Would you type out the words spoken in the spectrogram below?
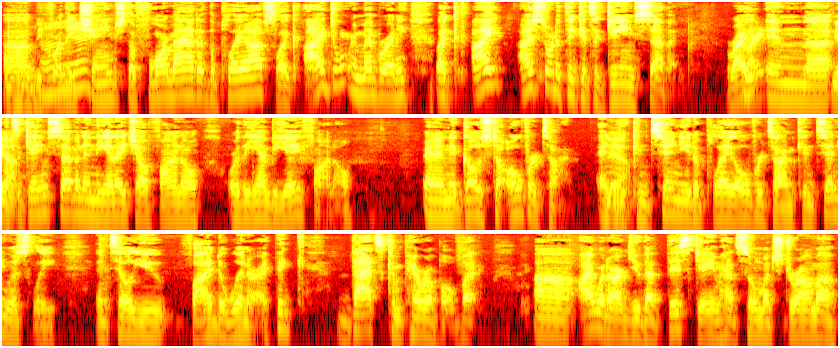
Uh, before Oh, they yeah. changed the format of the playoffs, like I don't remember any. Like I, I sort of think it's a game seven, right? Right. In uh, Yeah. it's a game seven in the NHL final or the NBA final, and it goes to overtime, and Yeah. you continue to play overtime continuously until you find a winner. I think that's comparable, but uh, I would argue that this game had so much drama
